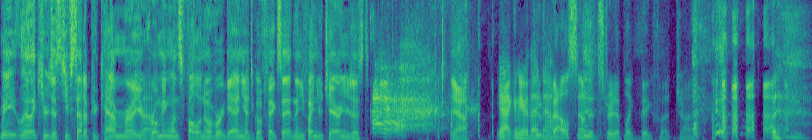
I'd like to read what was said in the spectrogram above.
I mean, like you're just you've set up your camera. Your roaming one's fallen over again. You had to go fix it, and then you find your chair, and you're just. yeah. yeah, I can hear that Dude, now. Val sounded straight up like Bigfoot, Jon.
